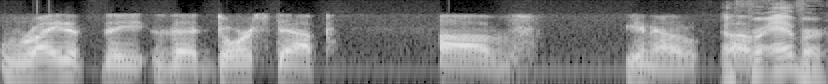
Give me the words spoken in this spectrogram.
right at the the doorstep of you know Uh, forever.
